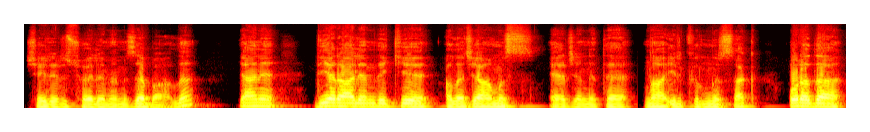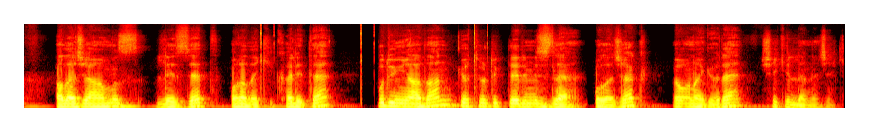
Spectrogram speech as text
şeyleri söylememize bağlı. Yani diğer alemdeki alacağımız eğer cennete nail kılınırsak orada alacağımız lezzet, oradaki kalite bu dünyadan götürdüklerimizle olacak ve ona göre şekillenecek.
